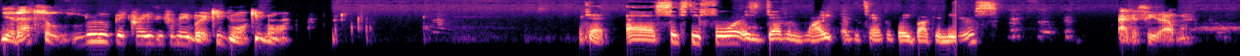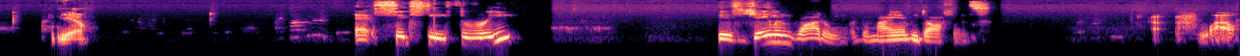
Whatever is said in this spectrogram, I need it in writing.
yeah, that's a little bit crazy for me, but keep going, keep going. Okay, uh, sixty-four is Devin White of the Tampa Bay Buccaneers. I can see that one. Yeah. At sixty-three is Jalen Waddle of the Miami Dolphins. Wow.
